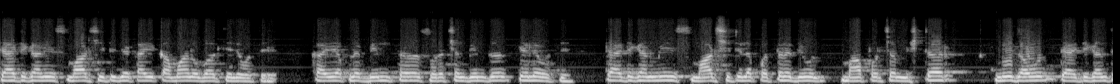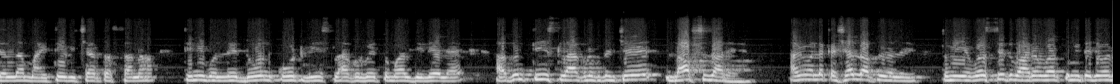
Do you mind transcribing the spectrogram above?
त्या ठिकाणी स्मार्ट सिटीचे काही कमान उभा केले होते. काही आपले भिंत संरक्षण भिंत केले होते. त्या ठिकाणी मी स्मार्ट सिटीला पत्र देऊन महापौरच्या मिस्टर मी जाऊन त्या ठिकाणी त्यांना माहिती विचारत असताना तिने बोलले दोन कोट वीस लाख रुपये तुम्हाला दिलेले आहे. अजून तीस लाख रुपये त्यांचे लाप्स झाले. आम्ही म्हणलं कशाला लाप्स झाले? तुम्ही व्यवस्थित वारंवार तुम्ही त्याच्यावर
